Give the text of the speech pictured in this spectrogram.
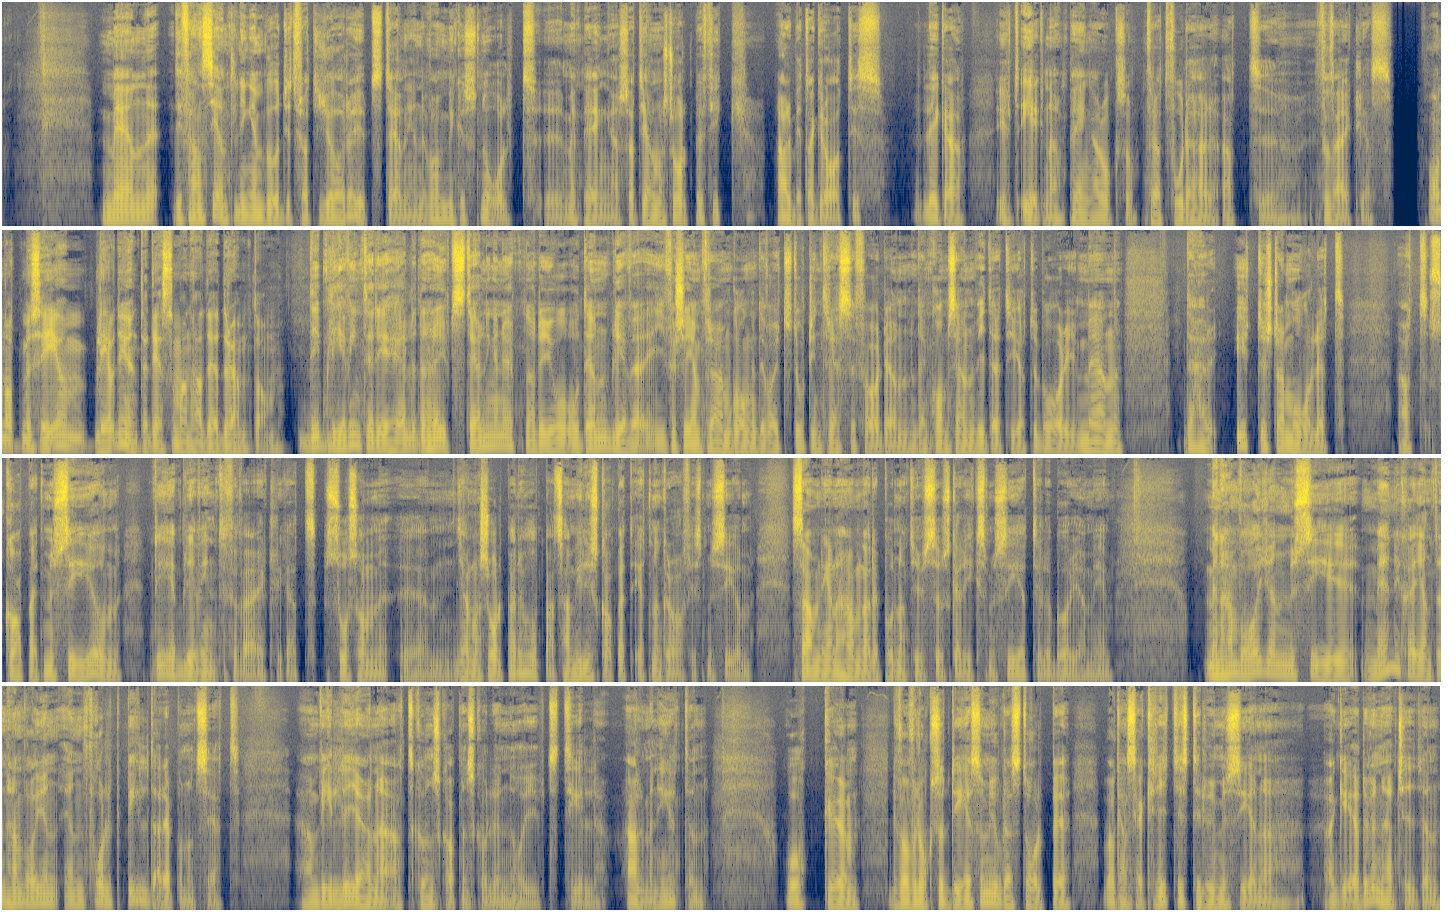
Men det fanns egentligen ingen budget för att göra utställningen. Det var mycket snålt eh, med pengar så att Hjalmar Stolpe fick arbeta gratis lägga ut egna pengar också för att få det här att eh, förverkligas. Och något museum blev det ju inte det som man hade drömt om. Det blev inte det heller. Den här utställningen öppnade ju och den blev i och för sig en framgång. Det var ett stort intresse för den. Den kom sen vidare till Göteborg. Men det här yttersta målet att skapa ett museum, det blev inte förverkligat så som eh, Hjalmar Stolpe hade hoppats. Han ville ju skapa ett etnografiskt museum. Samlingarna hamnade på Naturhistoriska riksmuseet till att börja med. Men han var ju en museimänniska egentligen. Han var ju en, en folkbildare på något sätt. Han ville gärna att kunskapen skulle nå ut till allmänheten. Och eh, det var väl också det som gjorde att Stolpe var ganska kritisk till hur museerna agerade vid den här tiden.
